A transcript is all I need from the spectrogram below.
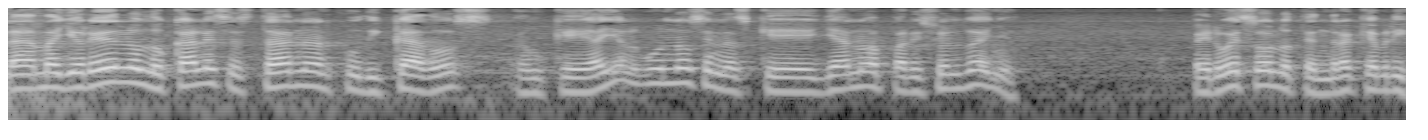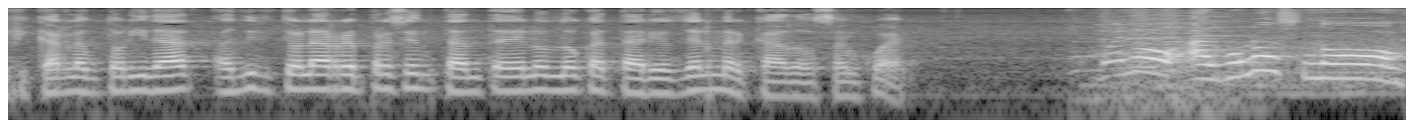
La mayoría de los locales están adjudicados, aunque hay algunos en los que ya no apareció el dueño. Pero eso lo tendrá que verificar la autoridad, advirtió la representante de los locatarios del mercado San Juan. Bueno, algunos no,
